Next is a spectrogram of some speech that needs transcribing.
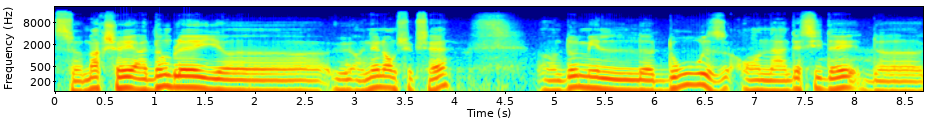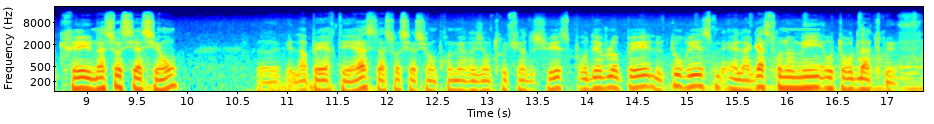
Ce marché a d'emblée euh, eu un énorme succès. En 2012, on a décidé de créer une association, euh, l'APRTS, l'Association Première Région Truffière de Suisse, pour développer le tourisme et la gastronomie autour de la truffe.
